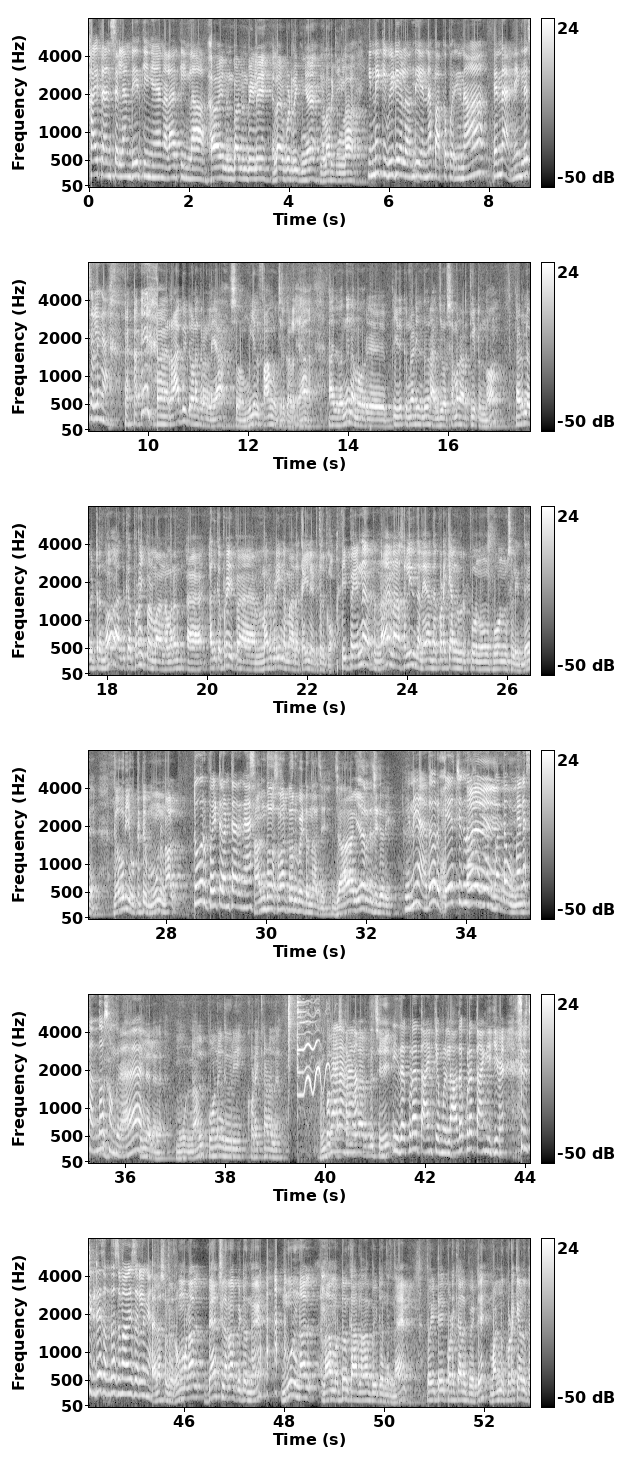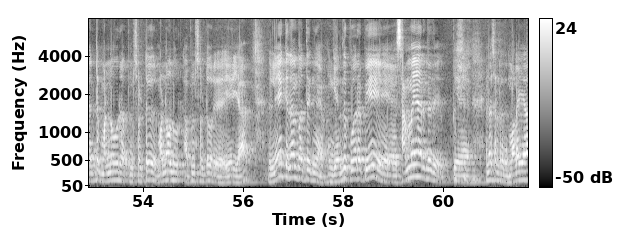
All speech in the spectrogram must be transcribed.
Hi friends எல்லாம் எப்படி இருக்கீங்க? நல்லா இருக்கீங்களா? ஹாய் நண்பா நண்பர்களே எல்லாம் எப்படி இருக்கீங்க? நல்லா இருக்கீங்களா? இன்னைக்கு வீடியோவில் வந்து என்ன பார்க்க போறீங்கன்னா என்ன? நீங்களே சொல்லுங்க. ராபிட் வளர்க்குறோம் இல்லையா? ஸோ முயல் ஃபார்ம் வச்சுருக்கோம் இல்லையா? அது வந்து நம்ம ஒரு இதுக்கு முன்னாடி வந்து ஒரு அஞ்சு வருஷமாக நடத்திக்கிட்டு இருந்தோம். நடுவில் விட்டுருந்தோம். அதுக்கப்புறம் இப்போ நம்ம நம்ம அதுக்கப்புறம் இப்போ மறுபடியும் நம்ம அதை கையில் எடுத்திருக்கோம். இப்போ என்ன அப்படின்னா நான் சொல்லியிருந்தேன் இல்லையா அந்த கொடைக்கானலூருக்கு போகணும் போகணும்னு சொல்லியிருந்து கௌரியை விட்டுட்டு மூணு நாள் டூர் போயிட்டு வந்துட்டாருங்க. சந்தோஷமா டூர் போயிட்டு வந்தாச்சு. ஜாலியாக இருந்துச்சு கௌரி என்ன ஏதோ ஒரு பேச்சுக்கு தான் பார்த்தா உண்மையிலே சந்தோஷங்கிற. இல்ல இல்ல இல்ல. மூணு நாள் போனேன் கௌரி கொடைக்கானல். ரொம்ப கஷ்டமா. இருந்துச்சு. இதை கூட தாங்கிக்க முடியல. அதை கூட தாங்கிக்குவேன். சிரிச்சுக்கிட்டே சந்தோஷமாவே சொல்லுங்க. அதெல்லாம் சொல்றேன்? ரொம்ப நாள் பேச்சுலரா போயிட்டு வந்தேன். மூணு நாள் நான் மட்டும் கார்ல தான் போயிட்டு வந்திருந்தேன். போயிட்டு கொடைக்கானல் போயிட்டு மண்ணு கொடைக்கானலுக்கு வந்துட்டு மண்ணூர் அப்படின்னு சொல்லிட்டு மண்ணோனூர் அப்படின்னு சொல்லிட்டு ஒரு ஏரியா லேக்கு தான் பார்த்துக்குங்க. இங்கேருந்து போகிறப்பே செம்மையா இருந்தது. இப்ப என்ன சொல்றது? மலையா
